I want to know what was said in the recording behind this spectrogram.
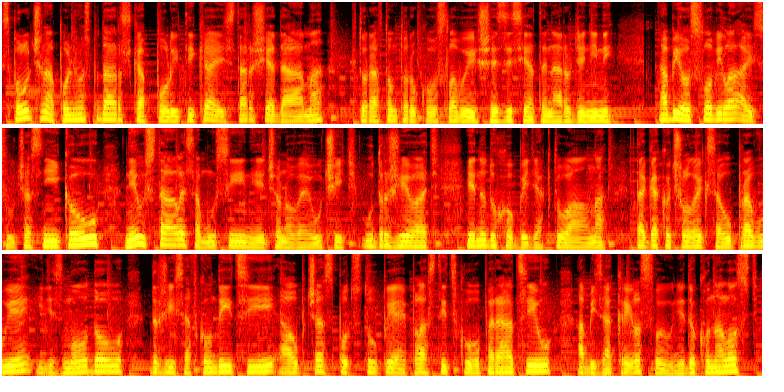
Spoločná poľnohospodárska politika je staršia dáma, ktorá v tomto roku oslavuje 60. narodeniny. Aby oslovila aj súčasníkov, neustále sa musí niečo nové učiť, udržievať, jednoducho byť aktuálna. Tak ako človek sa upravuje, ide s módou, drží sa v kondícii a občas podstúpi aj plastickú operáciu, aby zakryl svoju nedokonalosť,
